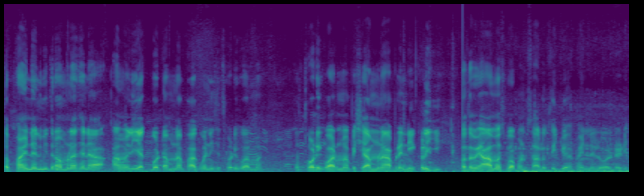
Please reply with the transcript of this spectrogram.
તો ફાઇનલ મિત્રો, હમણાં છે ને આમાં એક બોટ હમણાં ભાગવાની છે થોડીક વારમાં. થોડીક વારમાં પછી હમણાં આપણે નીકળી જઈએ. તો તમે આ મસબા પણ ચાલુ થઈ ગયો ફાઇનલ ઓલરેડી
